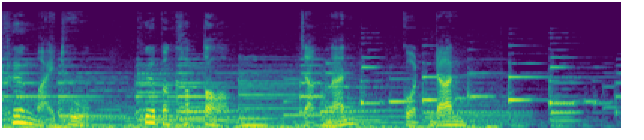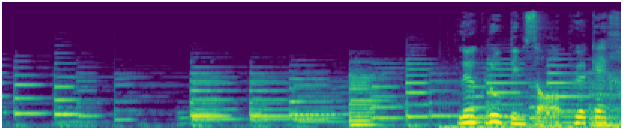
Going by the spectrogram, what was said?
เครื่องหมายถูกเพื่อบังคับตอบ จากนั้นกดดัน เลือกรูปดินสอเพื่อแก้ไข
